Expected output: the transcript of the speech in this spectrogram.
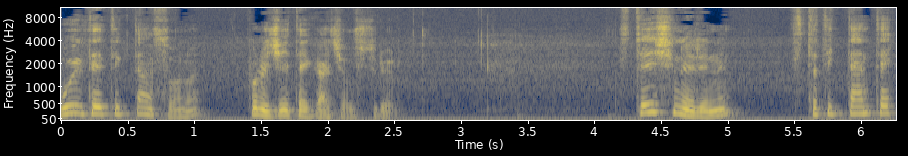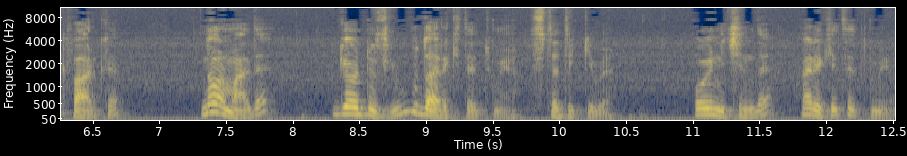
Build ettikten sonra projeyi tekrar çalıştırıyorum. Stationary'nin statikten tek farkı normalde gördüğünüz gibi bu da hareket etmiyor. Statik gibi. Oyun içinde hareket etmiyor.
